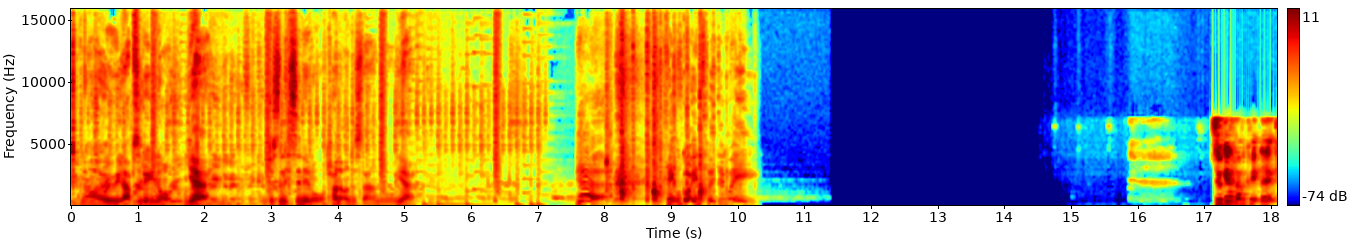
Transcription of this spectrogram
Being No, right, being absolutely real, not. real Yeah. it and owning it, I think. just the- listening or trying to understand or yeah. yeah. I think we got into it, didn't we? So we're going to have a quick look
